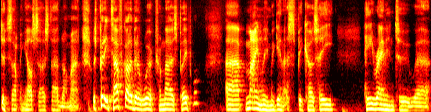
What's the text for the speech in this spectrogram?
do something else, so I started on my own. It was pretty tough, got a bit of work from those people, uh, mainly McGuinness, because he, he ran into uh,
